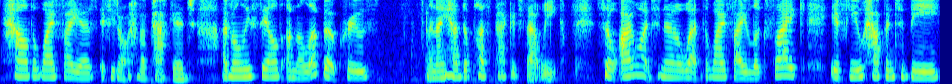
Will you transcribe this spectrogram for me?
how the Wi-Fi is if you don't have a package. I've only sailed on the Love Boat cruise and I had the plus package that week. So I want to know what the Wi Fi looks like if you happen to be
